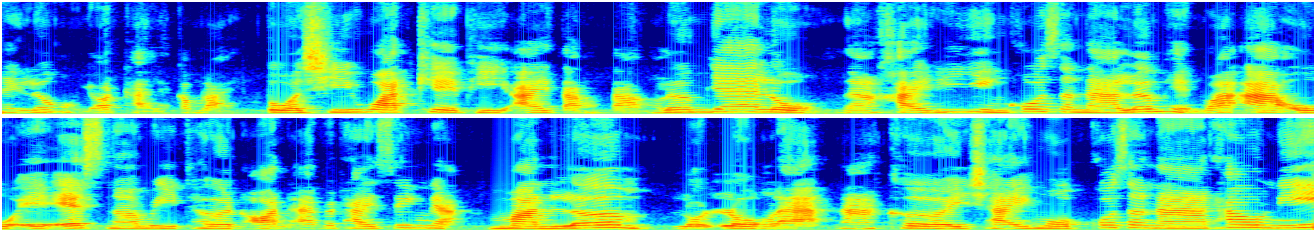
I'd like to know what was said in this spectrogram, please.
ในเรื่องของยอดขายและกำไร ตัวชี้วัด KPI ต่างๆ เริ่มแย่ลงนะใครที่ยิงโฆษณาเริ่มเห็นว่า ROAS นะ Return on Advertising เนี่ยมันเริ่มลดลงแล้วนะเคยใช้งบโฆษณาเท่านี้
